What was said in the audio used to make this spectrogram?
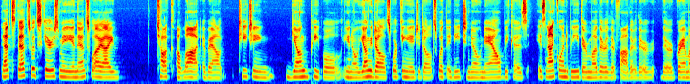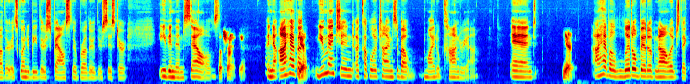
That's that's what scares me, and that's why I talk a lot about teaching young people, you know, young adults, working age adults, what they need to know now because it's not going to be their mother, their father, their their grandmother. It's going to be their spouse, their brother, their sister, even themselves. That's right. Yeah. And now I have a. Yeah. You mentioned a couple of times about mitochondria, and yeah, I have a little bit of knowledge that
